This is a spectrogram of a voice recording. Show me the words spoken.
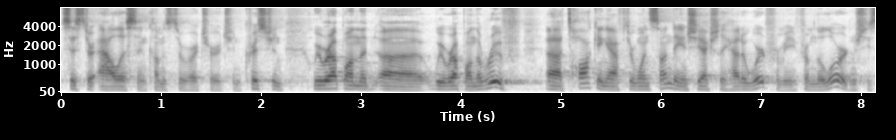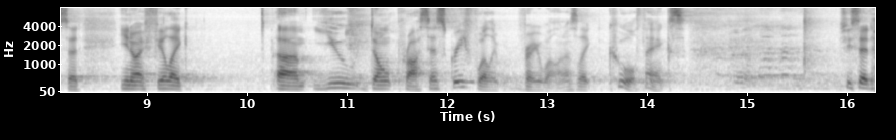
sister Allison comes to our church, and Christian, we were up on the uh, we were up on the roof uh, talking after one Sunday, and she actually had a word for me from the Lord, and she said, "You know, I feel like um, you don't process grief well, very well." And I was like, "Cool, thanks." She said,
